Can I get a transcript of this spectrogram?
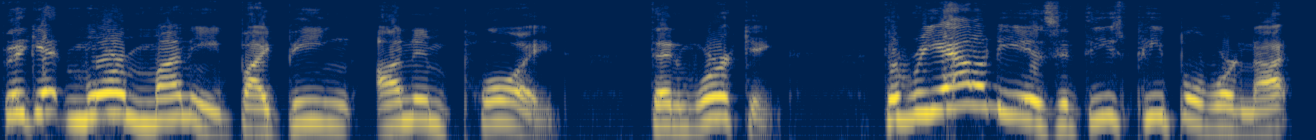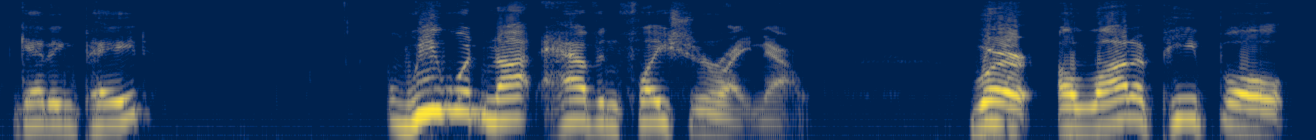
They get more money by being unemployed than working. The reality is, if these people were not getting paid, we would not have inflation right now, where a lot of people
